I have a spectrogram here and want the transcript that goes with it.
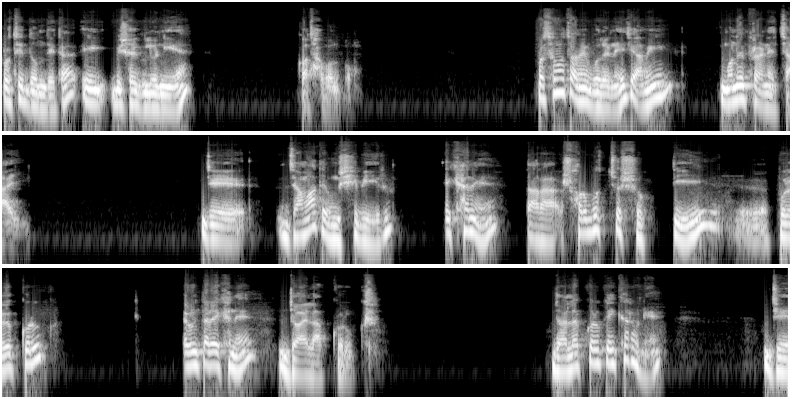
প্রতিদ্বন্দ্বিতা এই বিষয়গুলো নিয়ে কথা বলব। প্রথমত আমি বলে নেই যে আমি মনে প্রাণে চাই যে জামাত এবং শিবির এখানে তারা সর্বোচ্চ শক্তি প্রয়োগ করুক এবং তারা এখানে জয়লাভ করুক। জয়লাভ করুক এই কারণে যে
